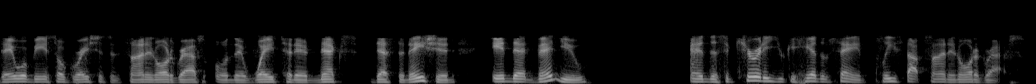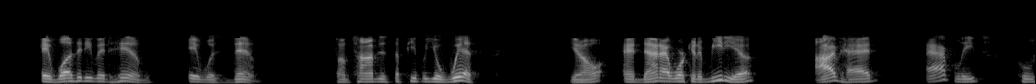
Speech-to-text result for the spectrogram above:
they were being so gracious and signing autographs on their way to their next destination in that venue. And the security, you could hear them saying, please stop signing autographs. It wasn't even him. It was them. Sometimes it's the people you're with, you know, and now that I work in the media, I've had athletes who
